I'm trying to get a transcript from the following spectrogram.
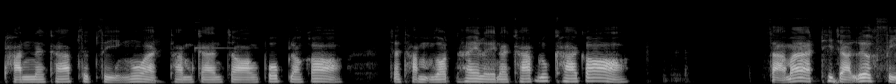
8,000 นะครับ 14 งวดทำการจองปุ๊บแล้วก็ จะทำรถให้เลยนะครับ ลูกค้าก็ สามารถที่จะเลือกสี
